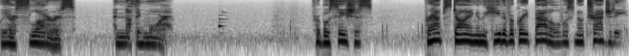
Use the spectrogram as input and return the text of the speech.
we are slaughterers and nothing more. For Bosacius, perhaps dying in the heat of a great battle was no tragedy.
